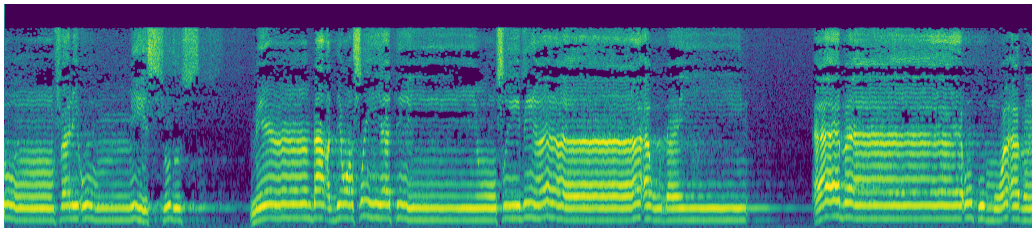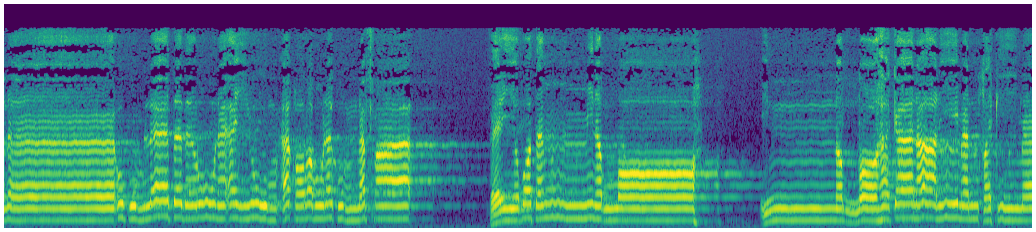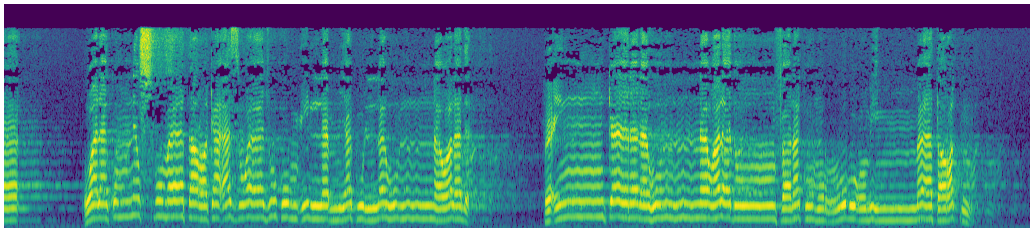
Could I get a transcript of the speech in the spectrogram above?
فَلِأُمِّهِ السُّدُسُ ۚ. مِن بَعْدِ وَصِيَّةٍ يُوصِي بِهَا أَوْ دَيْنٍ ۗ. آبَاؤُكُمْ وَأَبْنَاؤُكُمْ لَا تَدْرُونَ أَيُّهُمْ أَقْرَبُ لَكُمْ نَفْعًا ۚ. فَرِيضَةً مِّنَ اللَّهِ ۗ. إِنَّ اللَّهَ كَانَ عَلِيمًا حَكِيمًا وَلَكُمْ نِصْفُ مَا تَرَكَ أَزْوَاجُكُمْ إِن لَّمْ يَكُن لَّهُنَّ وَلَدٌ ۚ فَإِن كَانَ لَهُنَّ وَلَدٌ فَلَكُمُ الرُّبُعُ مِمَّا تَرَكْنَ ۚ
